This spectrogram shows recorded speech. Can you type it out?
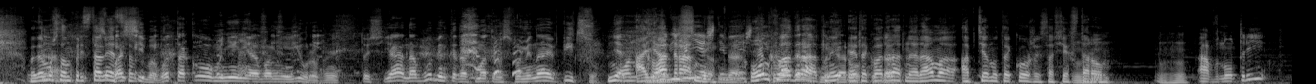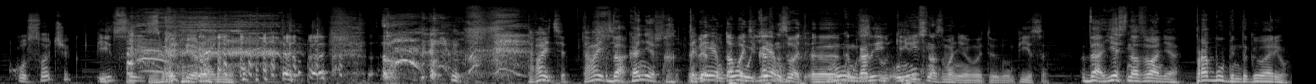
потому что он представляет... Спасибо. Вот такого мнения обо мне, Юра. То есть я на бубен, когда смотрю, вспоминаю пиццу. Нет, Он а я квадратный. объясню. Внешне, Да. Он квадратный, коробку, это да. квадратная рама, обтянутая кожей со всех сторон. Мгм. А внутри кусочек пиццы с пепперони. Давайте, давайте. Да, конечно. Ребят, ну давайте, как называть? Э, у нее есть название у этой пьесы? Да, есть название. Про бубен договорю.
